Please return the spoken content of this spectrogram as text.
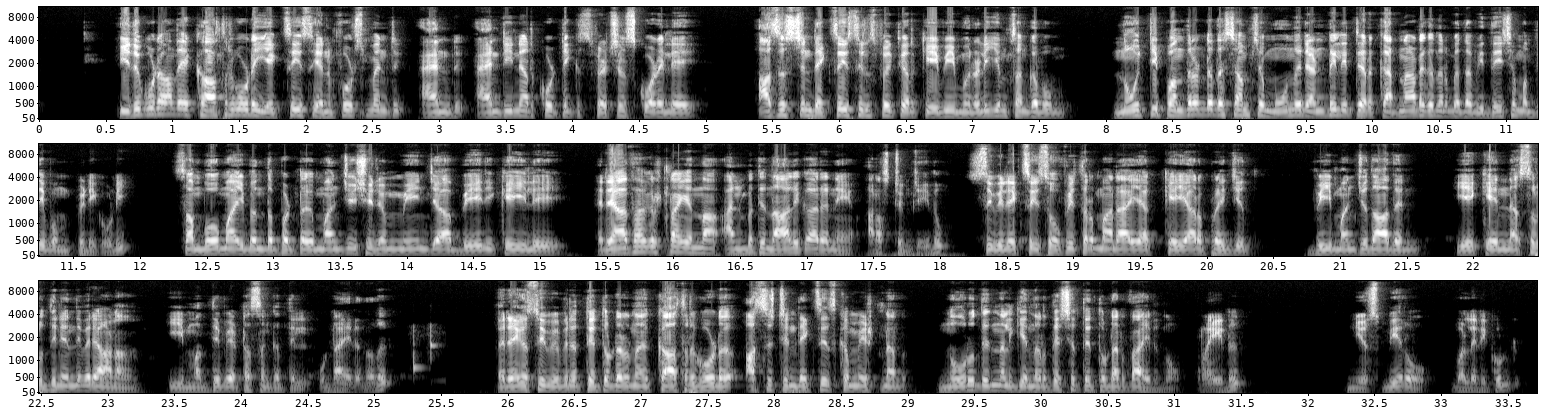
ഇതുകൂടാതെ Kasargod excise enforcement and anti narcotic special സ്ക്വാഡിലെ assistant excise inspector K V മുരളിയും സംഘവും നൂറ്റി പന്ത്രണ്ട് ദശാംശം മൂന്ന് രണ്ട് ലിറ്റർ കർണാടക നിർമ്മിത വിദേശ മദ്യവും പിടികൂടി. സംഭവവുമായി ബന്ധപ്പെട്ട് മഞ്ചേശ്വരം മീഞ്ച ബേരിക്കയിലെ രാധാകൃഷ്ണ എന്ന അൻപത്തിനാലുകാരനെ അറസ്റ്റും ചെയ്തു. സിവിൽ എക്സൈസ് ഓഫീസർമാരായ K R Prajith V Manjunathan A K Nasaruddin എന്നിവരാണ് ഈ മദ്യവേട്ട സംഘത്തിൽ ഉണ്ടായിരുന്നത്. രഹസ്യ വിവരത്തെ തുടർന്ന് Kasargod assistant excise commissioner Nooruddin നൽകിയ നിർദ്ദേശത്തെ തുടർന്നായിരുന്നു. Raid news bureau വളരിക്കുണ്ട്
